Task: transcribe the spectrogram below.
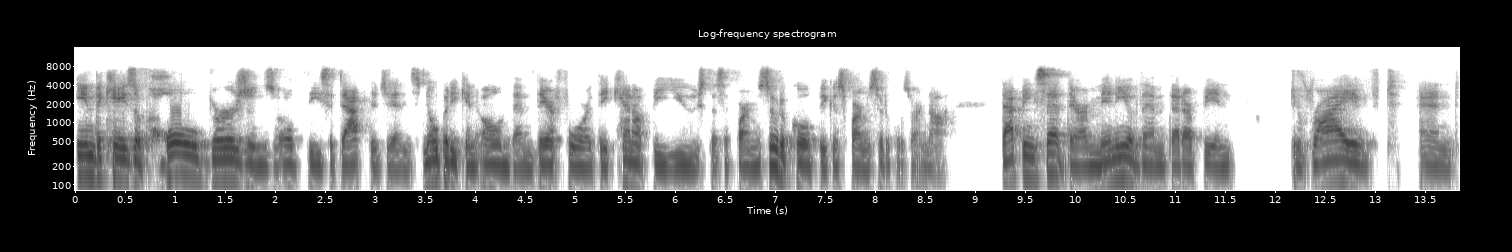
In the case of whole versions of these adaptogens, nobody can own them. Therefore, they cannot be used as a pharmaceutical because pharmaceuticals are not. That being said, there are many of them that are being derived and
